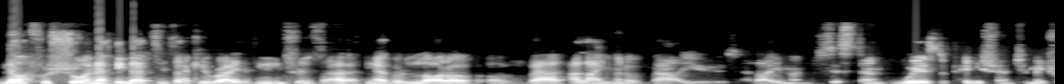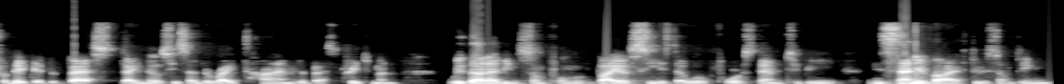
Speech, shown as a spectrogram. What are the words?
No, for sure, and I think that's exactly right. I think insurance, I think, have a lot of, of val- alignment of values, alignment system with the patient to make sure they get the best diagnosis at the right time, the best treatment, without having some form of biases that will force them to be incentivized to do something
